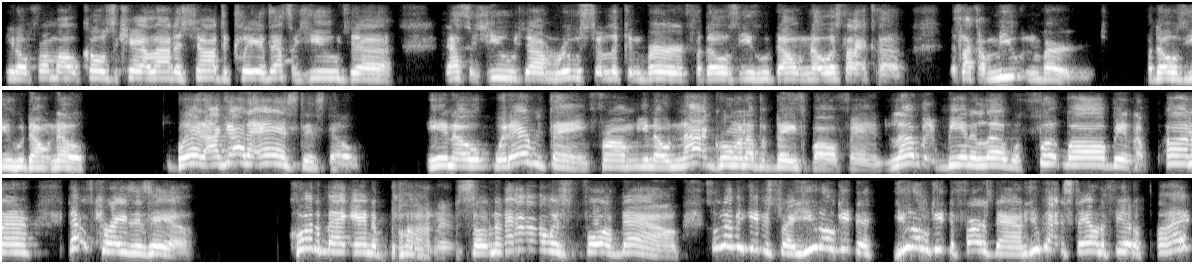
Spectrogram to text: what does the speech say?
you know, from uh, Coastal Carolina, Chanticleer. That's a huge, uh, that's a huge um rooster-looking bird. For those of you who don't know, it's like a, it's like a mutant bird. For those of you who don't know, but I gotta ask this though you know, with everything from, you know, not growing up a baseball fan, love it, being in love with football, being a punter. That's crazy as hell. Quarterback and the punter. So now it's fourth down. So let me get this straight. You don't get the you don't get the first down. You got to stay on the field to punt.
